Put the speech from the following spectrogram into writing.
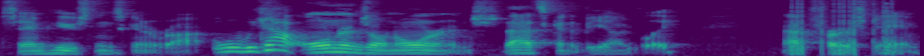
Sam Houston's going to rock. Well, we got orange on orange. That's going to be ugly. That first game.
